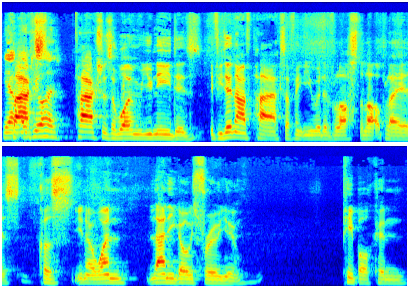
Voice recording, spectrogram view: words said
Yeah, Parks, Johan. Parks was the one you needed. If you didn't have Parks, I think you would have lost a lot of players. Because, you know, when Lenny goes through you, people can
